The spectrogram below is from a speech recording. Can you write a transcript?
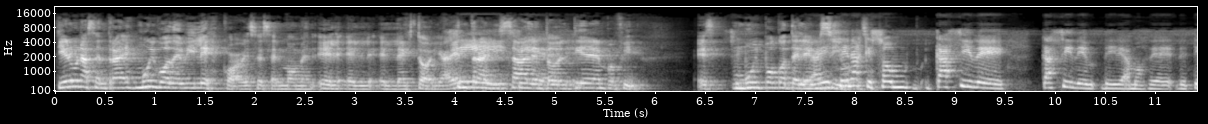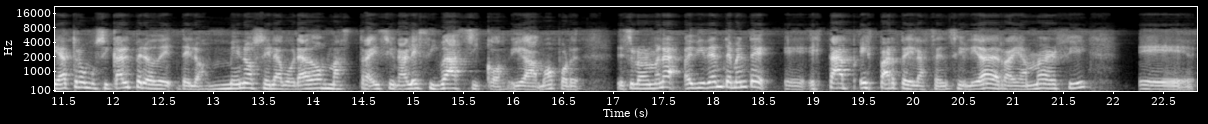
tiene unas entradas, muy vodevilesco a veces el, momento el, la historia, entra y sale todo el tiempo, en fin, es muy poco televisivo. Hay escenas que son casi de casi de, digamos, de, teatro musical, pero de, de, los menos elaborados, más tradicionales y básicos, digamos, por de una manera. Evidentemente eh, está, es parte de la sensibilidad de Ryan Murphy. Eh,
